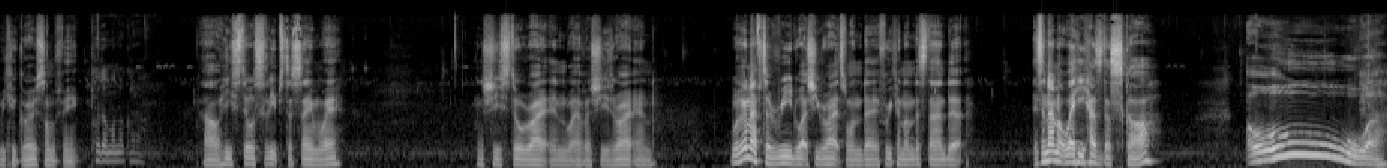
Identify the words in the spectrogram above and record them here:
We could grow something. How he still sleeps the same way. And she's still writing whatever she's writing. We're gonna have to read what she writes one day if we can understand it. Isn't that not where he has the scar? Oh,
